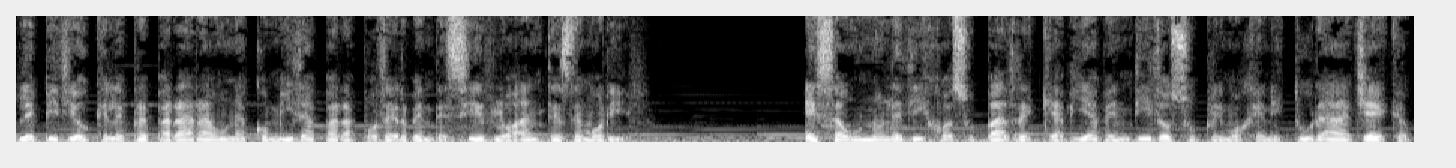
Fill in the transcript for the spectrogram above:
le pidió que le preparara una comida para poder bendecirlo antes de morir. Esaú no le dijo a su padre que había vendido su primogenitura a Jacob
